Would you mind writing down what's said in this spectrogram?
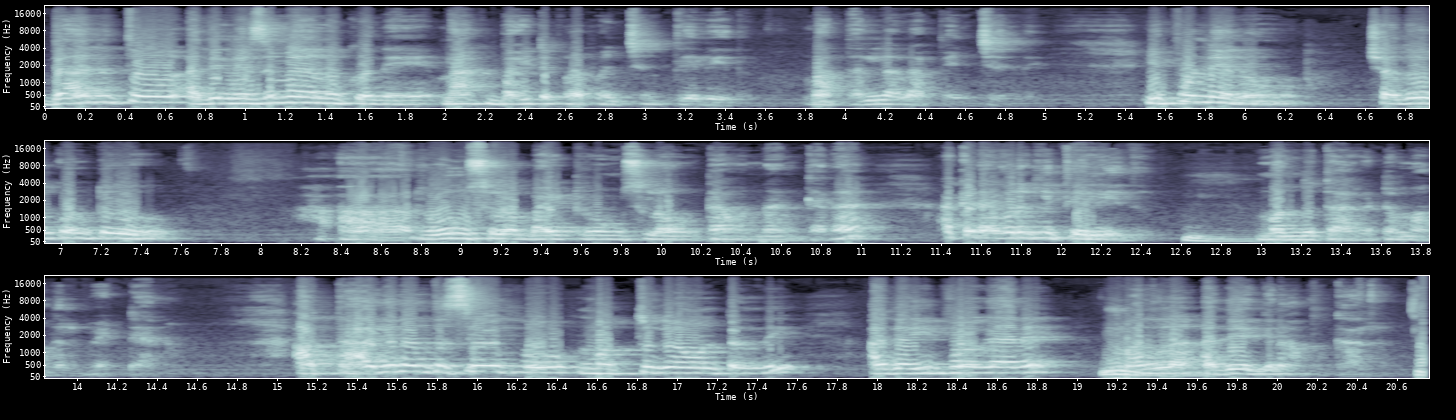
దానితో అది నిజమే అనుకుని నాకు బయట ప్రపంచం తెలియదు మా తల్లి అలా పెంచింది. ఇప్పుడు నేను చదువుకుంటూ రూమ్స్లో బయట రూమ్స్లో ఉంటా ఉన్నాను కదా అక్కడ ఎవరికి తెలియదు మందు తాగటం మొదలు పెట్టాను ఆ తాగినంతసేపు మత్తుగా ఉంటుంది. అది అయిపోగానే మళ్ళా అదే జ్ఞాపకాలు.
